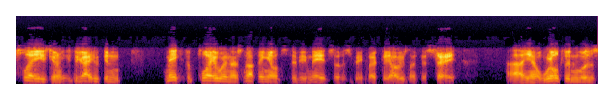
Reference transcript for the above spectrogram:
plays. You know, he's the guy who can make the play when there's nothing else to be made, so to speak, like they always like to say. Uh, you know, Wilton was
